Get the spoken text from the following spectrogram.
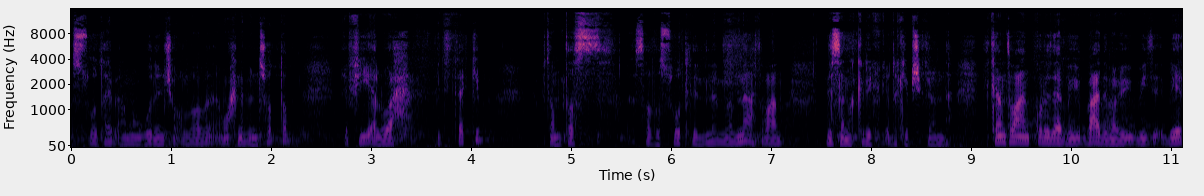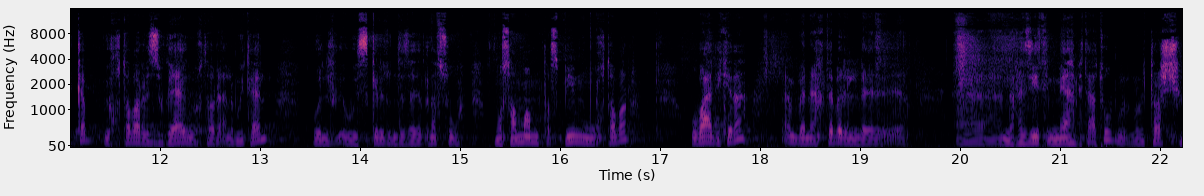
الصوت هيبقى موجود إن شاء الله وإحنا بنشطب. في ألواح بتتركب بتمتص صدى الصوت للمبنى. طبعا لسه ما ركبش الكلام ده. الكلام طبعا كل ده بعد ما بي بي- بيركب بيختبر الزجاج ويختبر الألوميتال وال- وال skeleton ده نفسه مصمم تصميم مختبر. وبعد كده بنختبر آه، نفاذية المياه بتاعته بترش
